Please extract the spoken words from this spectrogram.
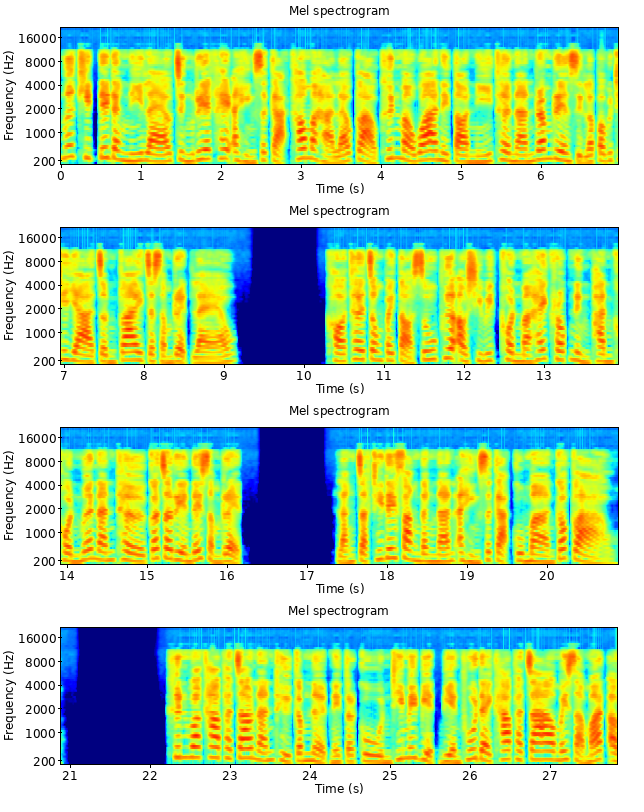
เมื่อคิดได้ดังนี้แล้วจึงเรียกให้อหิงสกะเข้ามาหาแล้วกล่าวขึ้นมาว่าในตอนนี้เธอนั้นร่ำเรียนศิลปวิทยาจนใกล้จะสำเร็จแล้ว ขอเธอจงไปต่อสู้เพื่อเอาชีวิตคนมาให้ครบหนึ่งพันคนเมื่อนั้นเธอก็จะเรียนได้สำเร็จ หลังจากที่ได้ฟังดังนั้นอหิงสกะกุมารก็กล่าว ขึ้นว่าข้าพเจ้านั้นถือกำเนิดในตระกูลที่ไม่เบียดเบียนผู้ใดข้าพเจ้าไม่สามารถเอา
